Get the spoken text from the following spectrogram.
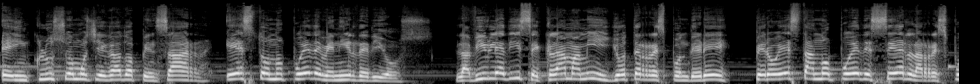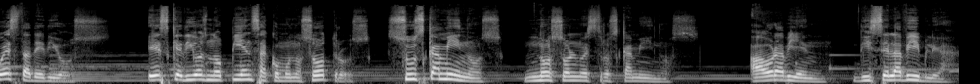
E incluso hemos llegado a pensar, esto no puede venir de Dios. La Biblia dice, clama a mí y yo te responderé, pero esta no puede ser la respuesta de Dios. Es que Dios no piensa como nosotros. Sus caminos no son nuestros caminos. Ahora bien, dice la Biblia,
